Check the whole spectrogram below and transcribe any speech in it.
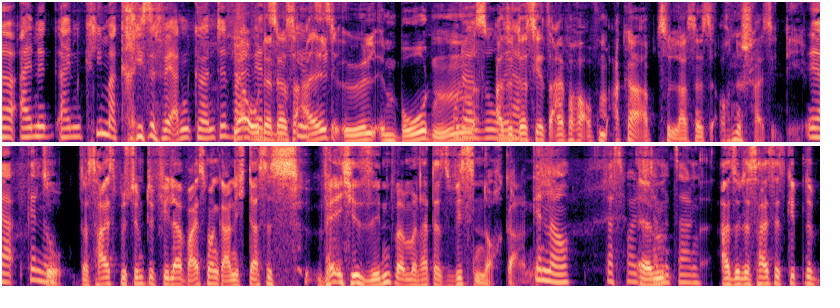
äh, eine, eine Klimakrise werden könnte. Weil Ja, oder das Altöl im Boden. Oder so, also ja. das jetzt einfach auf dem Acker abzulassen, ist auch eine scheiß Idee. Ja, genau. So, das heißt, bestimmte Fehler weiß man gar nicht, dass es welche sind, weil man hat das Wissen noch gar nicht. Genau, das wollte ich Ähm, damit sagen. Also das heißt, es gibt eine,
